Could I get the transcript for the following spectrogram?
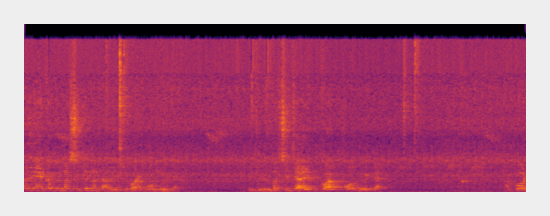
അതിനെയൊക്കെ വിമർശിക്കുന്നുണ്ട്. അതെനിക്ക് കുഴപ്പമൊന്നുമില്ല. എനിക്ക് വിമർശിച്ചാലും കുഴപ്പമൊന്നുമില്ല. അപ്പോൾ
